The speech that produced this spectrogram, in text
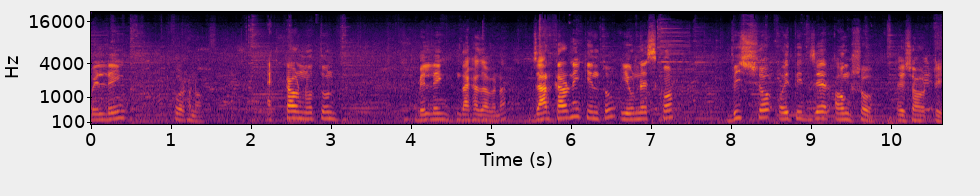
বিল্ডিং পুরনো। একটাও নতুন বিল্ডিং দেখা যাবে না। যার কারণেই কিন্তু ইউনেস্কো বিশ্ব ঐতিহ্যের অংশ এই শহরটি।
